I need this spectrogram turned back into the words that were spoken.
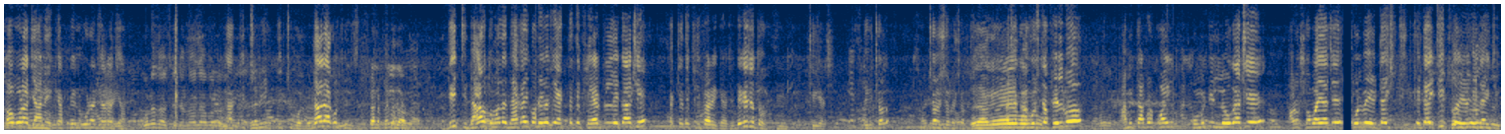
সব ওরা জানে ক্যাপ্টেন ওরা যারা জানে। বলে দাও সেটা নাহলে আবার না কিচ্ছু কিচ্ছু বলবে না। না, এখন ফেলিস ফেলে দাও। দিচ্ছি দাও তোমাদের দেখাই করে দেখেছ একটাতে ফেয়ার প্লে লেখা আছে একটাতে ফিফা লেখা আছে। দেখেছ তো? ঠিক আছে। দেখি চলো। চলো চলো চলো। আচ্ছা, কাগজটা ফেলব। আমি তারপর কয়েক কমিটির লোক আছে আরও সবাই আছে। বলবে এটাই এটাই ঠিক তো? এটাই ঠিক।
